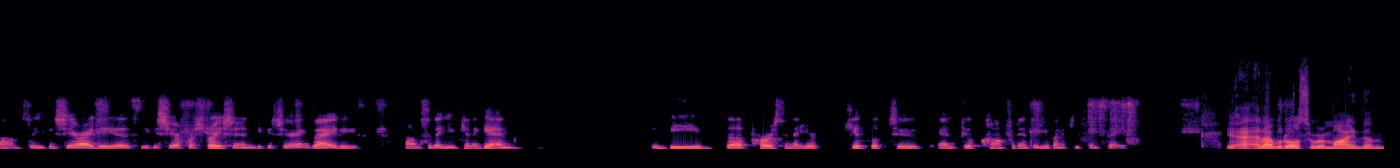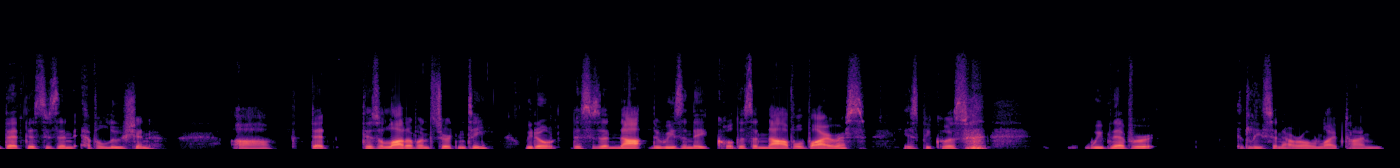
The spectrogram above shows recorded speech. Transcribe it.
Um, so you can share ideas, you can share frustration, you can share anxieties, um, so that you can again be the person that your kids look to and feel confident that you're going to keep them safe. Yeah, and I would also remind them that this is an evolution, uh, that there's a lot of uncertainty. We don't, this is a not, the reason they call this a novel virus is because we've never, at least in our own lifetime,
